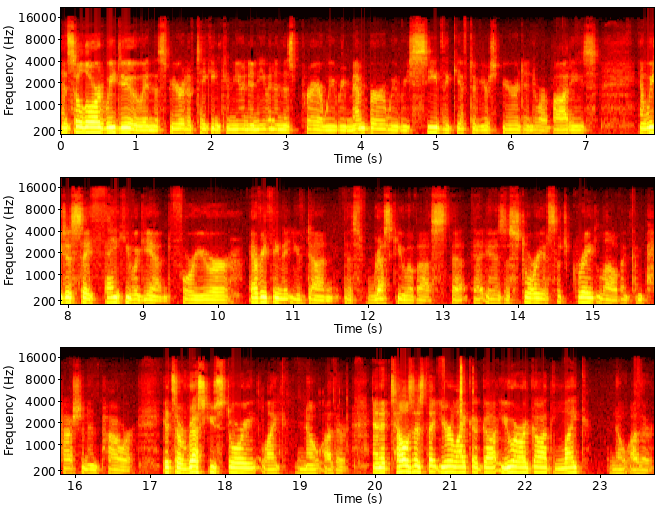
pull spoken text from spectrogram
And so, Lord, we do, in the spirit of taking communion, even in this prayer, we remember, we receive the gift of your spirit into our bodies. And we just say thank you again for your everything that you've done, this rescue of us. That it is a story of such great love and compassion and power. It's a rescue story like no other, and it tells us that you're like a God. You are a God like no other.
